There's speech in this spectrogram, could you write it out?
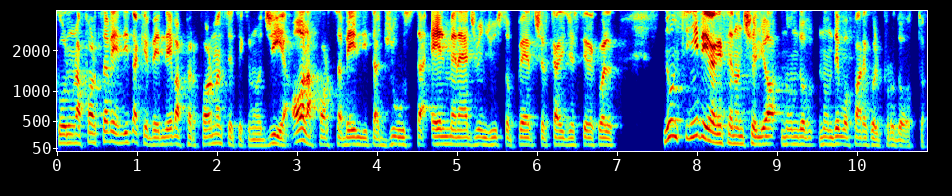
con una forza vendita che vendeva performance e tecnologia. Ho la forza vendita giusta e il management giusto per cercare di gestire quel... Non significa che se non ce li ho non, dov- non devo fare quel prodotto.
